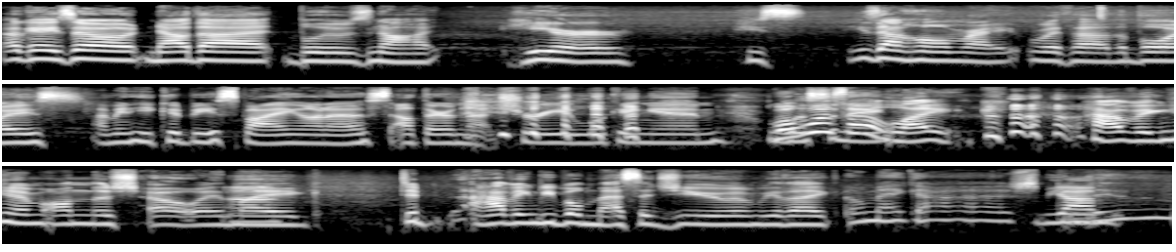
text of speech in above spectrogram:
Okay, so now that Blue's not here, he's he's at home, right, with uh, the boys. I mean, he could be spying on us out there in that tree, looking in. What was that like having him on the show and like did, having people message you and be like, "Oh my gosh, Yeah. Blue."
